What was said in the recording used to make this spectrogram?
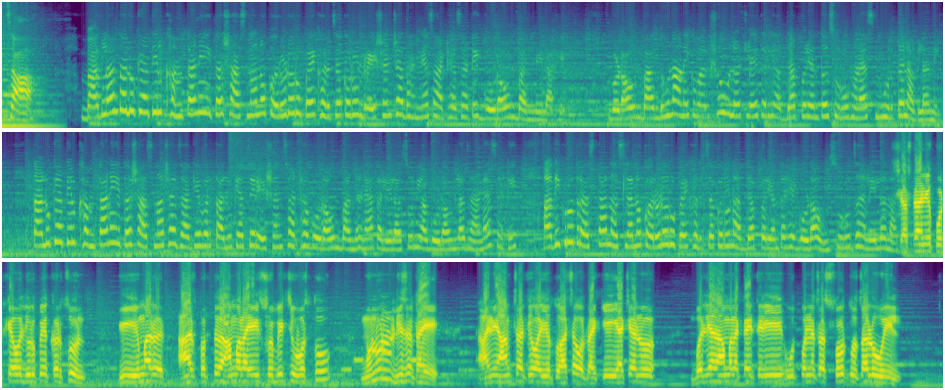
घ्यायचा बागलाण तालुक्यातील खमतानी इथं शासनानं करोडो रुपये खर्च करून रेशनच्या धान्य साठ्यासाठी गोडाऊन बांधलेलं आहे. गोडाऊन बांधून अनेक वर्ष उलटले तरी अद्यापपर्यंत सुरू होण्यास मुहूर्त लागला नाही. तालुक्यातील खमतानी इथं शासनाच्या जागेवर तालुक्याचे रेशन साठा गोडाऊन बांधण्यात आलेला असून या गोडाऊनला जाण्यासाठी अधिकृत रस्ता नसल्यानं करोडो रुपये खर्च करून अद्यापपर्यंत हे गोडाऊन सुरू झालेलं नाही. शासनाने कोट्यवधी रुपये खर्चून ही इमारत आज फक्त आम्हाला एक शोभेची वस्तू म्हणून दिसत आहे. आणि आमचा तेव्हा येतो. असा होता की याच्यानं बदल्यात आम्हाला काहीतरी उत्पन्नाचा स्रोत चालू होईल.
